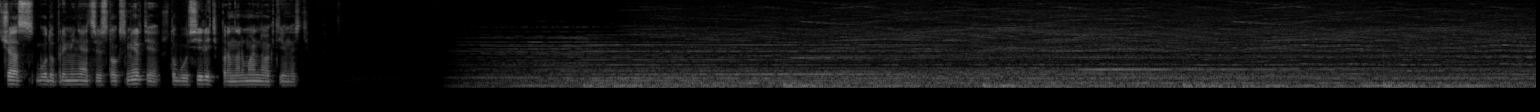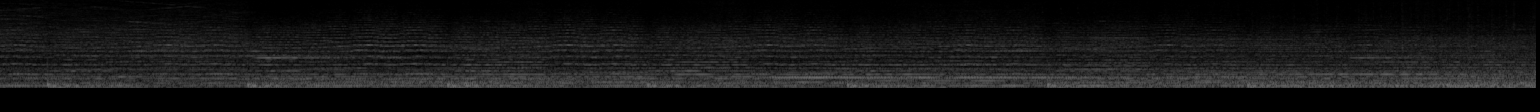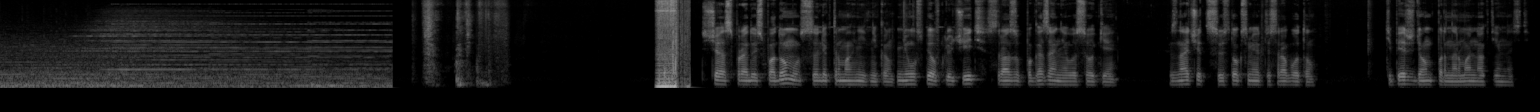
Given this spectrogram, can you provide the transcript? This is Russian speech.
Сейчас буду применять свисток смерти, чтобы усилить паранормальную активность. Сейчас пройдусь по дому с электромагнитником. Не успел включить, сразу показания высокие. Значит, свисток смерти сработал. Теперь ждем паранормальную активность.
